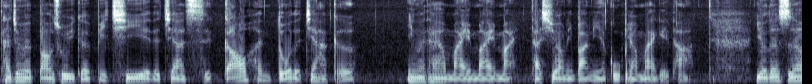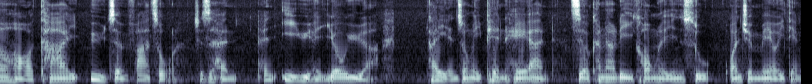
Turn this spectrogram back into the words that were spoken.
他就会报出一个比企业的价值高很多的价格。因为他要买买买，他希望你把你的股票卖给他。有的时候哈，他郁症发作了，就是很很抑郁、很忧郁啊。他眼中一片黑暗，只有看到利空的因素，完全没有一点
